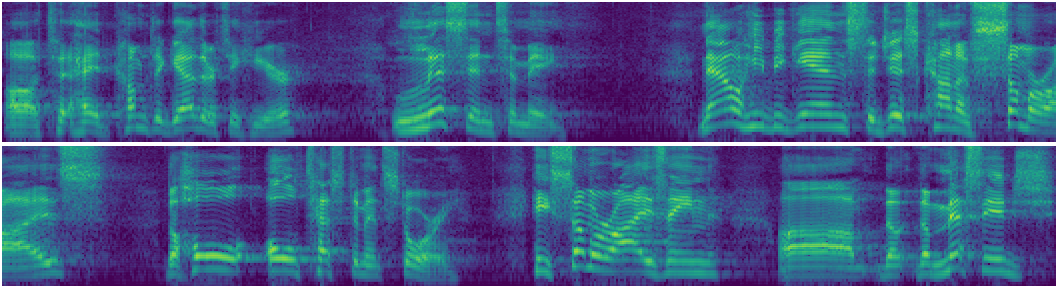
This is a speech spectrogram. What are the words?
uh, to, had come together to hear, listen to me. Now he begins to just kind of summarize the whole Old Testament story. He's summarizing um, the, the message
